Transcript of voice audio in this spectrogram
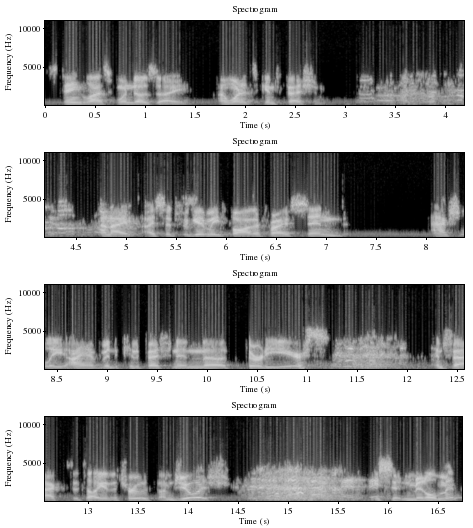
stained glass windows, I, I went into confession. And I, I said, Forgive me, Father, for I've sinned. Actually, I have been to confession in uh, 30 years. In fact, to tell you the truth, I'm Jewish. He said, Mittleman?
